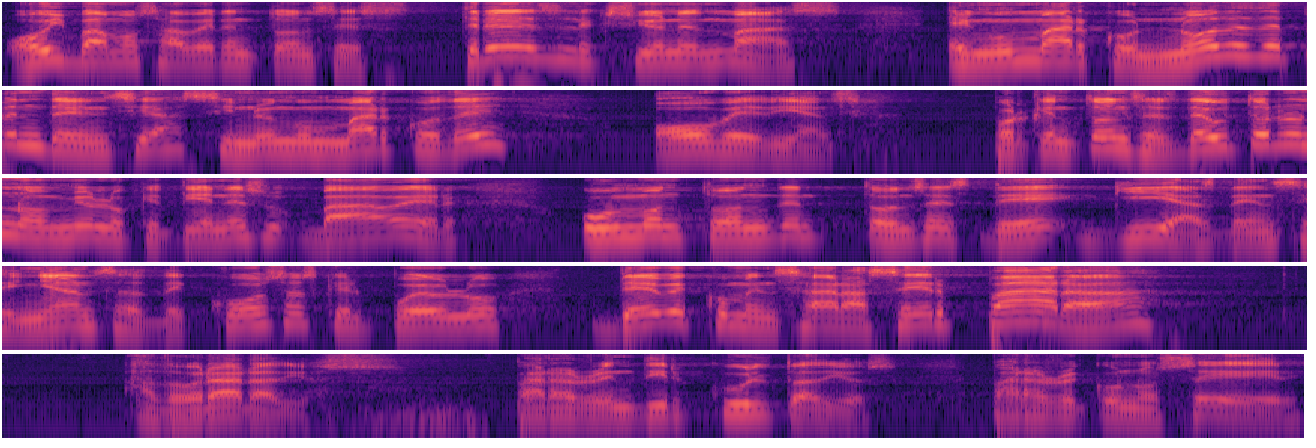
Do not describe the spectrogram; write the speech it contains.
Hoy vamos a ver entonces tres lecciones más en un marco no de dependencia, sino en un marco de obediencia. Porque entonces Deuteronomio lo que tiene va a haber un montón de entonces de guías, de enseñanzas, de cosas que el pueblo debe comenzar a hacer para adorar a Dios, para rendir culto a Dios, para reconocer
